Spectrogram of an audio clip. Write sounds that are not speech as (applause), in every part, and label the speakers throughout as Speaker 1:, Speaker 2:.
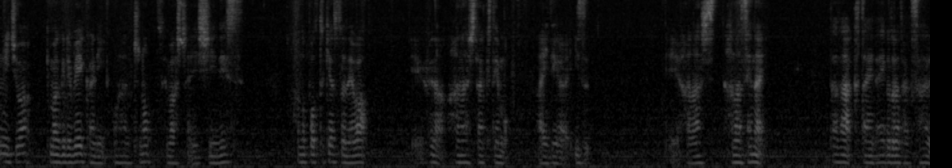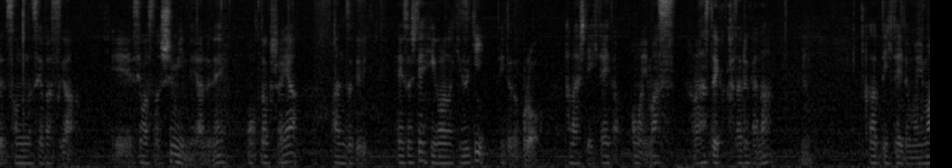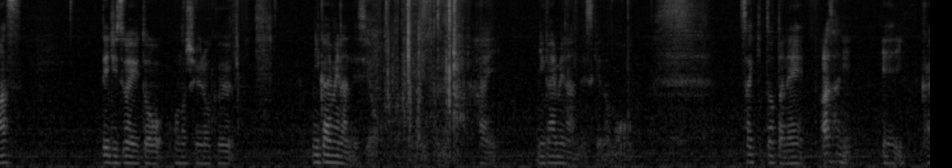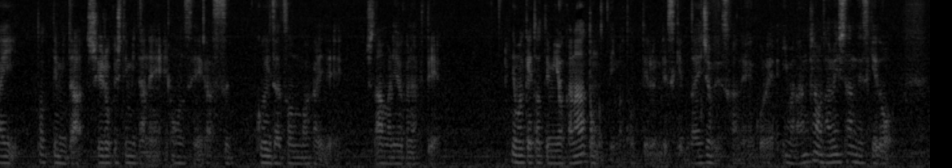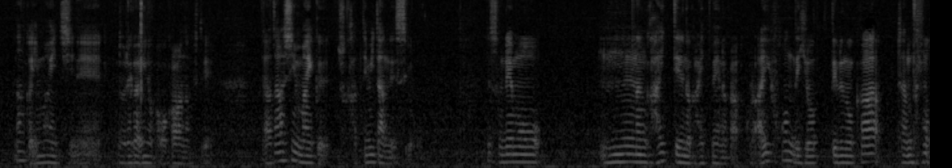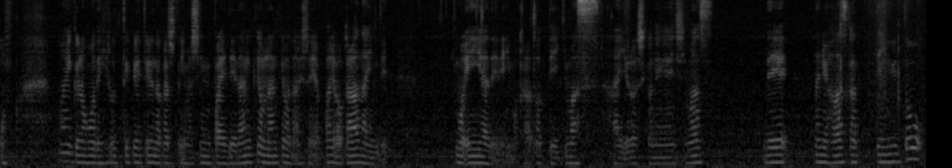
Speaker 1: こんにちは。気まぐれベーカリーオランチのセバスチャン石井です。このポッドキャストでは、えー普段話したくても相手がいず、えー話話せないただ語りたいことがたくさんあるそんなセバスが、えーセバスの趣味であるね読書やパン作り、えーそして日頃の気づきといったところを話していきたいと思います。話すというか語るかな？うん。語っていきたいと思います。で実は言うとこの収録2回目なんですよ。えーっとねはい。2回目なんですけども。さっき撮ったね朝に、え1回撮ってみた収録してみたね音声がすっごい雑音ばかりでちょっとあんまり良くなくて。でもう一回撮ってみようかなと思って今撮ってるんですけど大丈夫ですかねこれ。今何回も試したんですけどなんかいまいちねどれがいいのかわからなくて。新しいマイクちょっと買ってみたんですよ。でそれもうんなんか入ってるのか入ってないのかこれ iPhone で拾ってるのかちゃんと (laughs) マイクの方で拾ってくれてるのかちょっと今心配で何回も何回も試してもやっぱりわからないんでもうエイヤーでね今から撮っていきます。はいよろしくお願いします。で何を話すかっていうと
